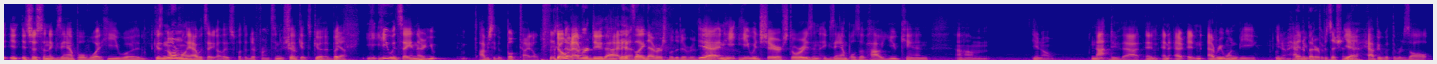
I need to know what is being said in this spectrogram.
It, it- it's just an example of what he would. Because normally I would say, "Oh, they split the difference," and you Sure. think it's good, but Yeah. he, he would say in there, "You obviously the book title. Don't ever do that." Yeah, it's like never split the difference. yeah, and he he would share stories and examples of how you can, um, you know, not do that, and and, e- and everyone be you know happy better with the, position, Yeah, yeah. happy with the result.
